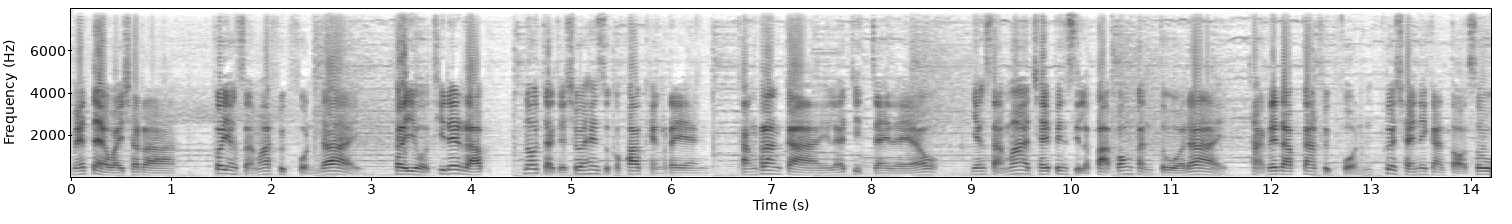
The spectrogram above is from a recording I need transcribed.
แม้แต่วัยชรา ก็ยังสามารถฝึกฝนได้ ประโยชน์ที่ได้รับนอกจากจะช่วยให้สุขภาพแข็งแรง ทั้งร่างกายและจิตใจแล้ว ยังสามารถใช้เป็นศิลปะป้องกันตัวได้ หากได้รับการฝึกฝนเพื่อใช้ในการต่อสู้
